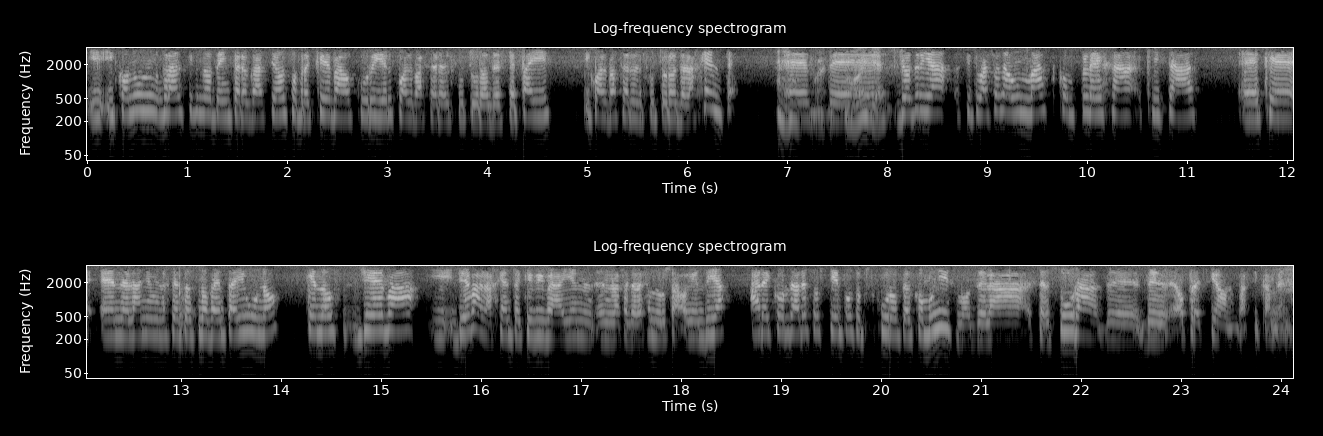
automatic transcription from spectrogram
Y, y, con un gran signo de interrogación sobre qué va a ocurrir, cuál va a ser el futuro de este país y cuál va a ser el futuro de la gente. Este, yo diría situación aún más compleja quizás eh, que en el año 1991 que nos lleva y lleva a la gente que vive ahí en, en la Federación de Rusia hoy en día a recordar esos tiempos oscuros del comunismo, de la censura, de, de, opresión, básicamente.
